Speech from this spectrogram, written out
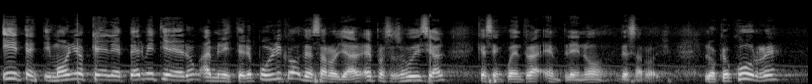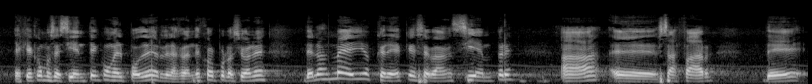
y testimonios que le permitieron al Ministerio Público desarrollar el proceso judicial que se encuentra en pleno desarrollo. Lo que ocurre es que como se sienten con el poder de las grandes corporaciones de los medios, cree que se van siempre a eh, zafar de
